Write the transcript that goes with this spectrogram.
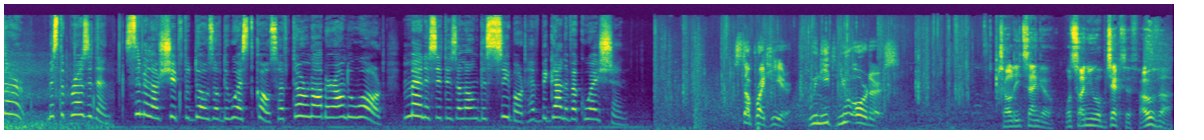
Sir, Mr. President, similar ships to those of the West Coast have turned up around the world. Many cities along the seaboard have begun evacuation. Stop right here. We need new orders. Charlie Tango, what's our new objective? Over.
